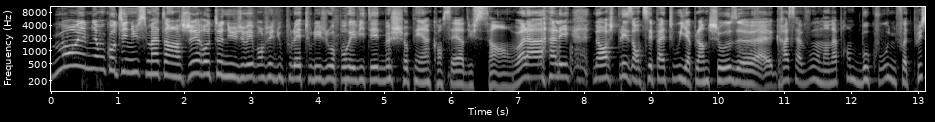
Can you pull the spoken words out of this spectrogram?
Bon, et bien, on continue ce matin. J'ai retenu, je vais manger du poulet tous les jours pour éviter de me choper un cancer du sein. Voilà, allez. Non, je plaisante, c'est pas tout. Il y a plein de choses. Euh, grâce à vous, on en apprend beaucoup, une fois de plus.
